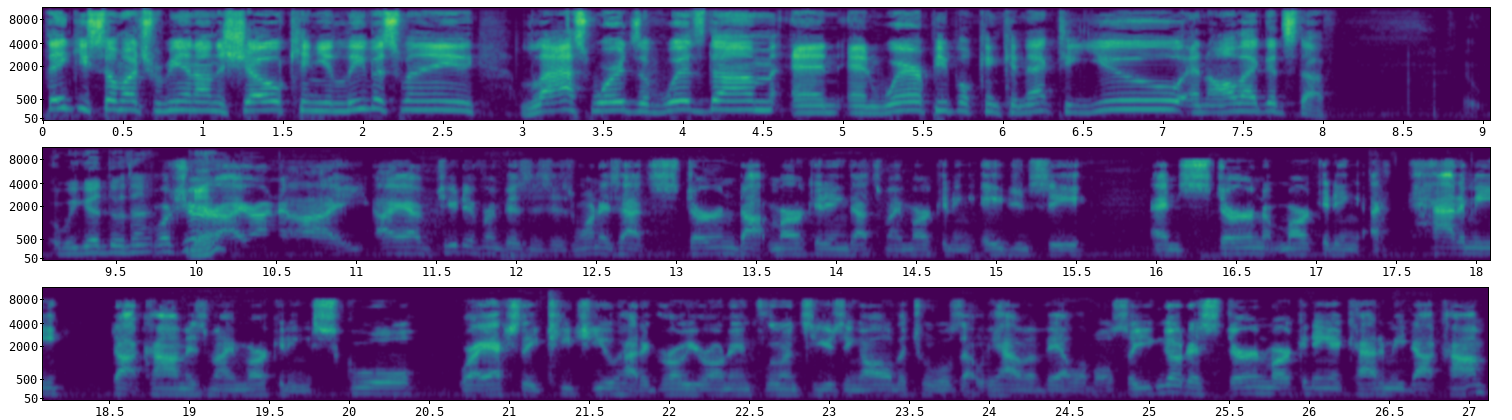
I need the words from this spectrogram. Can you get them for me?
thank you so much for being on the show. Can you leave us with any last words of wisdom and and where people can connect to you and all that good stuff? Are we good with that? Well, sure. Yeah. I run. Uh, I have two different businesses. One is at Stern Marketing. That's my marketing agency, and Stern Marketing Academy.com is my marketing school where I actually teach you how to grow your own influence using all the tools that we have available. So you can go to sternmarketingacademy.com,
